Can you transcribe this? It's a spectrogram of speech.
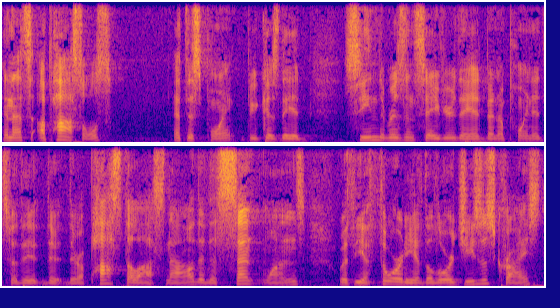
and that's apostles at this point, because they had seen the risen Savior, they had been appointed, so they, they're, they're apostolos now, they're the sent ones with the authority of the Lord Jesus Christ,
